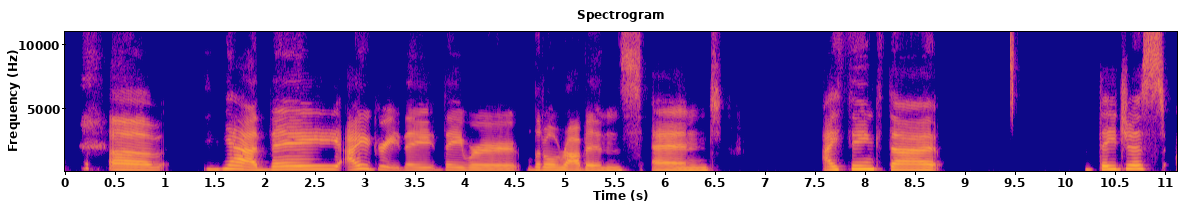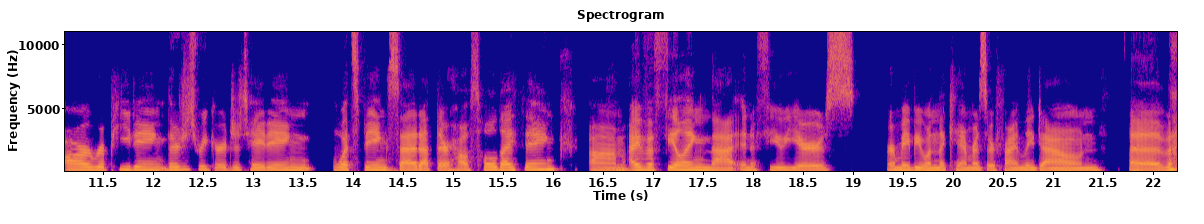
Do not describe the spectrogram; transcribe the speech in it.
um, yeah, they. I agree. They they were little robins, and I think that they just are repeating. They're just regurgitating what's being said at their household, I think. Um, Mhm. I have a feeling that in a few years, or maybe when the cameras are finally down, uh,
